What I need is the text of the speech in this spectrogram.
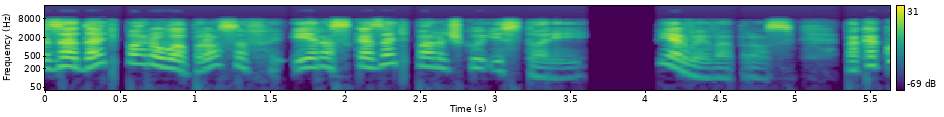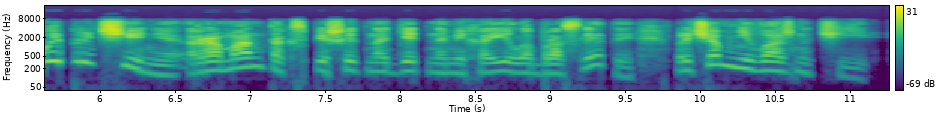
Задать пару вопросов и рассказать парочку историй. Первый вопрос. По какой причине Роман так спешит надеть на Михаила браслеты, причем неважно чьи?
